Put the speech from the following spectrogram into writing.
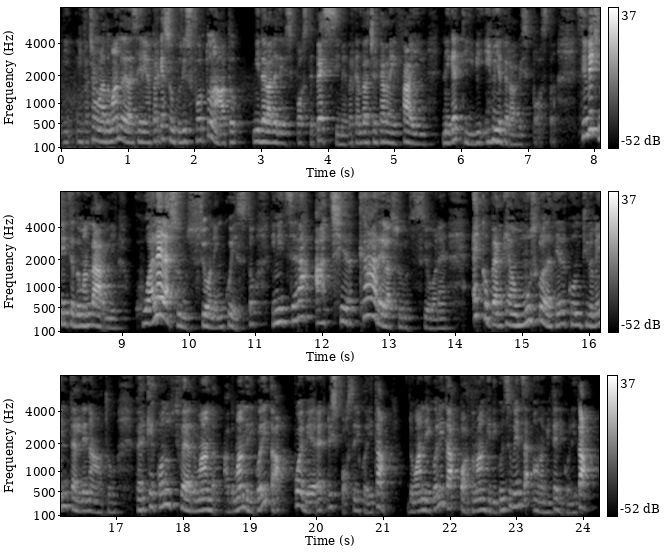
gli, gli facciamo una domanda della serie: ma perché sono così sfortunato? mi darà delle risposte pessime, perché andrà a cercare nei file negativi e mi darà la risposta. Se invece inizia a domandargli qual è la soluzione in questo, inizierà a cercare la soluzione. Ecco perché è un muscolo da tenere continuamente allenato, perché quando ti fai la domanda a domande di qualità, puoi avere risposte di qualità. Domande di qualità portano anche di conseguenza a una vita di qualità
